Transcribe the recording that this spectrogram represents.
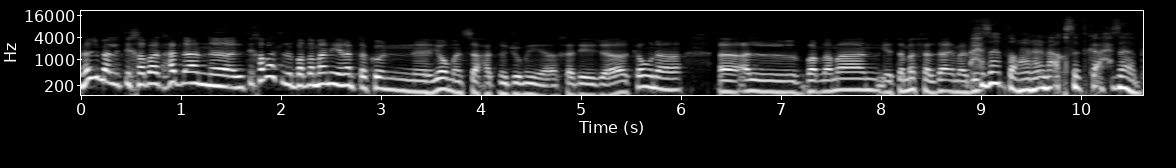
نجم الانتخابات لحد الآن الانتخابات البرلمانية لم تكن يوما ساحة نجومية خديجة. كون البرلمان يتمثل دائما أحزاب طبعا أنا أقصد كأحزاب.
